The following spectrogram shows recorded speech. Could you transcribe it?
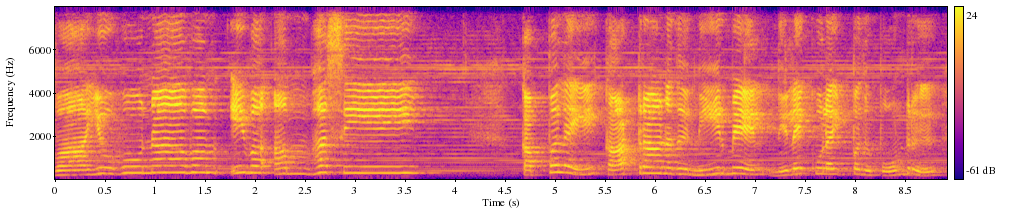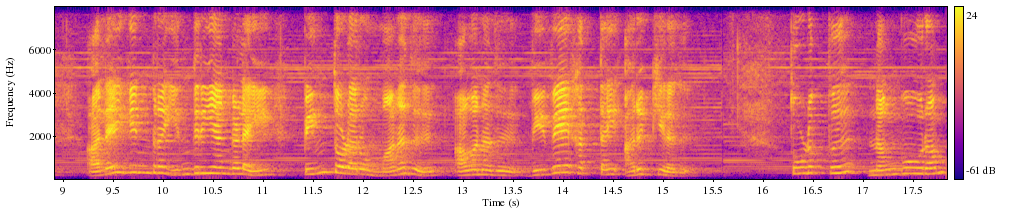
வாயு நாவம் இவ அம்பசி கப்பலை காற்றானது நீர்மேல் நிலை குலைப்பது போன்று அலைகின்ற இந்திரியங்களை பின்தொடரும் மனது அவனது விவேகத்தை அறுக்கிறது. துடுப்பு நங்கூரம்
